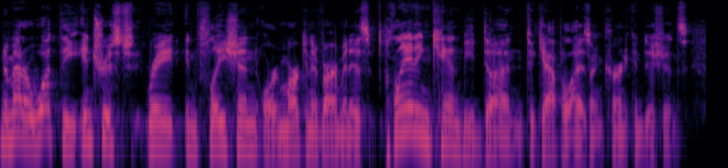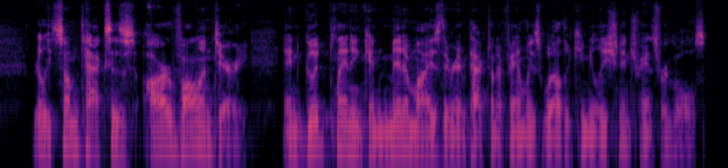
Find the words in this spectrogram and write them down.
No matter what the interest rate, inflation, or market environment is, planning can be done to capitalize on current conditions really some taxes are voluntary and good planning can minimize their impact on a family's wealth accumulation and transfer goals.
